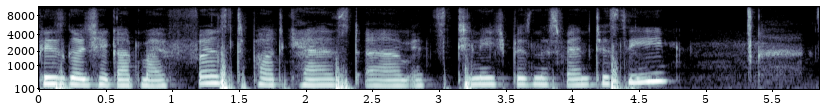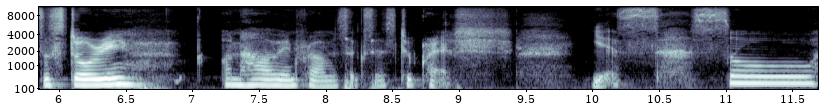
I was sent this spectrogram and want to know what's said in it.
please go check out my first podcast. Um, it's Teenage Business Fantasy. It's a story on how I went from success to crash. Yes, so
